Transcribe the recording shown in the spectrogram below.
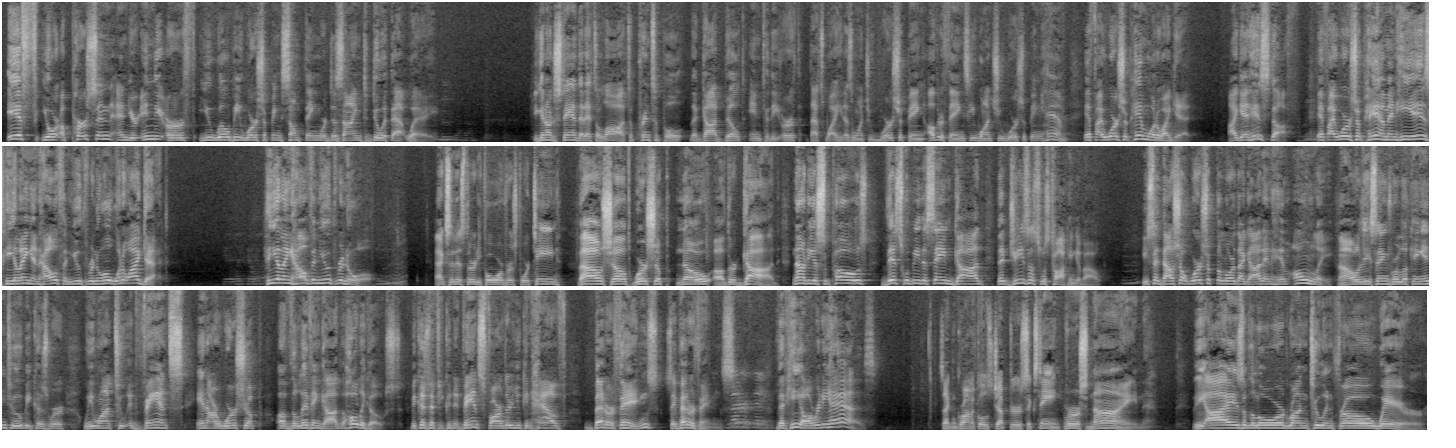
if you're a person and you're in the earth you will be worshiping something. We're designed to do it that way. You can understand that it's a law it's a principle that God built into the earth. That's why he doesn't want you worshiping other things. He wants you worshiping him. If I worship him what do I get? I get his stuff. If I worship him and he is healing and health and youth renewal what do I get? Healing health and youth renewal. Exodus 34 verse 14 thou shalt worship no other God. Now do you suppose this would be the same God that Jesus was talking about? He said thou shalt worship the Lord thy God and him only. Now all of these things we're looking into because we're we want to advance in our worship of the living God the Holy Ghost. Because if you can advance farther you can have better things say better things, better things. that he already has second Chronicles chapter 16 verse 9 the eyes of the Lord run to and fro where?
